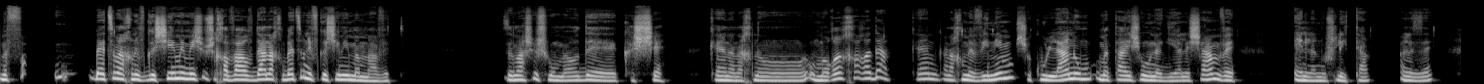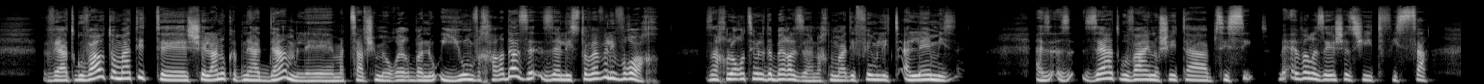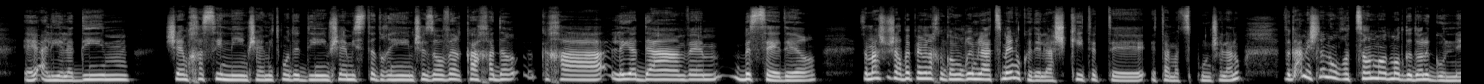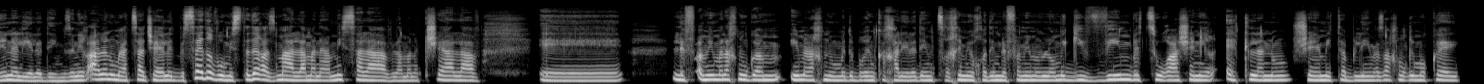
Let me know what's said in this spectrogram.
מפ... בעצם אנחנו נפגשים עם מישהו שחווה אובדן, אנחנו בעצם נפגשים עם המוות. זה משהו שהוא מאוד אה, קשה, כן, אנחנו, הוא מעורר חרדה, כן, אנחנו מבינים שכולנו מתישהו נגיע לשם ואין לנו שליטה על זה. והתגובה האוטומטית אה, שלנו כבני אדם למצב שמעורר בנו איום וחרדה זה, זה להסתובב ולברוח. אז אנחנו לא רוצים לדבר על זה, אנחנו מעדיפים להתעלם מזה. אז, אז זה התגובה האנושית הבסיסית. מעבר לזה יש איזושהי תפיסה אה, על ילדים שהם חסינים, שהם מתמודדים, שהם מסתדרים, שזה עובר ככה, דר, ככה לידם והם בסדר. זה משהו שהרבה פעמים אנחנו גם אומרים לעצמנו כדי להשקיט את, אה, את המצפון שלנו. וגם יש לנו רצון מאוד מאוד גדול לגונן על ילדים. זה נראה לנו מהצד שהילד בסדר והוא מסתדר, אז מה, למה נעמיס עליו, למה נקשה עליו? אה, לפעמים אנחנו גם, אם אנחנו מדברים ככה על ילדים עם צרכים מיוחדים, לפעמים הם לא מגיבים בצורה שנראית לנו שהם מתאבלים, אז אנחנו אומרים, אוקיי,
